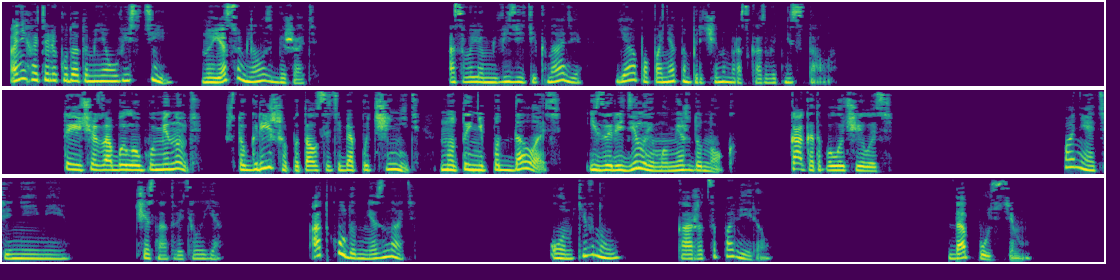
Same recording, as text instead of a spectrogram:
Они хотели куда-то меня увезти, но я сумела сбежать. О своем визите к Наде я по понятным причинам рассказывать не стала. Ты еще забыла упомянуть, что Гриша пытался тебя подчинить, но ты не поддалась и зарядила ему между ног. Как это получилось? Понятия не имею, честно ответила я. Откуда мне знать? Он кивнул. Кажется, поверил. Допустим.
